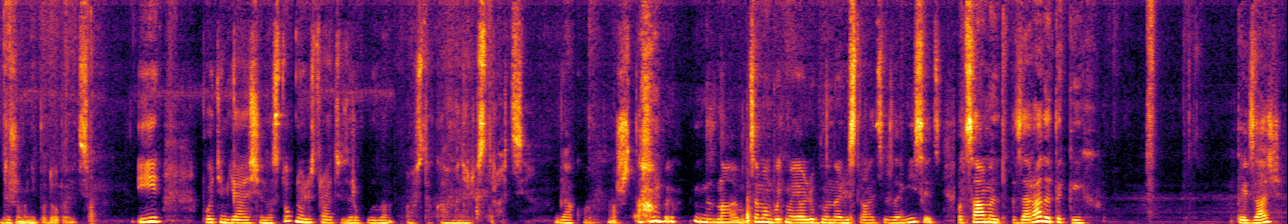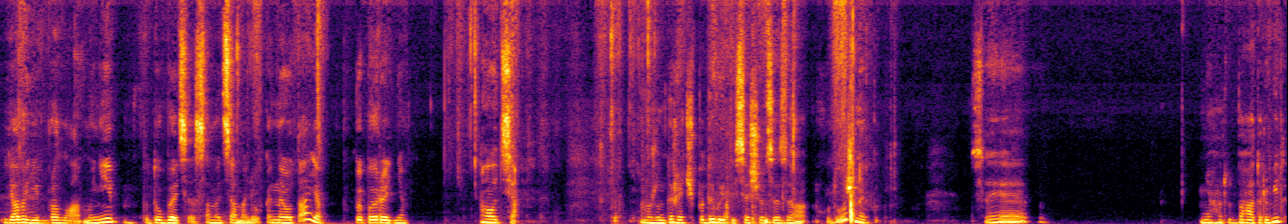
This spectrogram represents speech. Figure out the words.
Дуже мені подобається. І потім я ще наступну ілюстрацію зробила. Ось така в мене ілюстрація. Дякую, масштаби. Не знаю. Це, мабуть, моя улюблена ілюстрація за місяць. От саме заради таких пейзаж я її брала. Мені подобається саме ця мальовка. Не ота, як попередня, а оця. Можна, до речі, подивитися, що це за художник. Це. У нього тут багато робіт.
